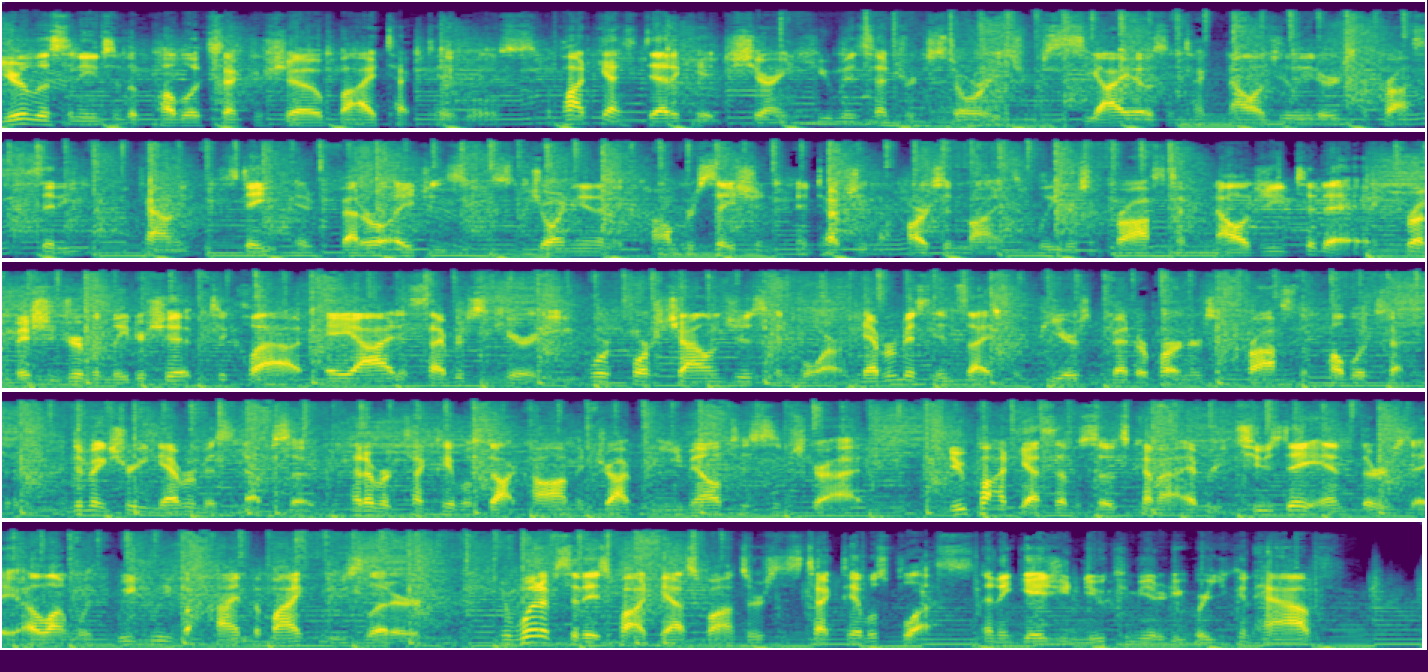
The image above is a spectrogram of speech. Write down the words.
You're listening to the Public Sector Show by Tech Tables, a podcast dedicated to sharing human centric stories from CIOs and technology leaders across city, county, state, and federal agencies, joining in the conversation and touching the hearts and minds of leaders across technology today. From mission driven leadership to cloud, AI to cybersecurity, workforce challenges, and more. Never miss insights from peers and vendor partners across the public sector. To make sure you never miss an episode, head over to techtables.com and drop your email to subscribe. New podcast episodes come out every Tuesday and Thursday, along with weekly Behind the Mic newsletter. And one of today's podcast sponsors is Tech Tables Plus, an engaging new community where you can have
